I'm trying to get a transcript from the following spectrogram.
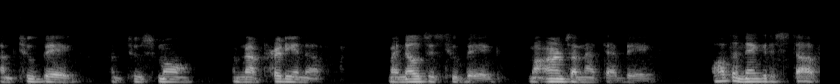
I'm too big. I'm too small. I'm not pretty enough. My nose is too big. My arms are not that big. All the negative stuff.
